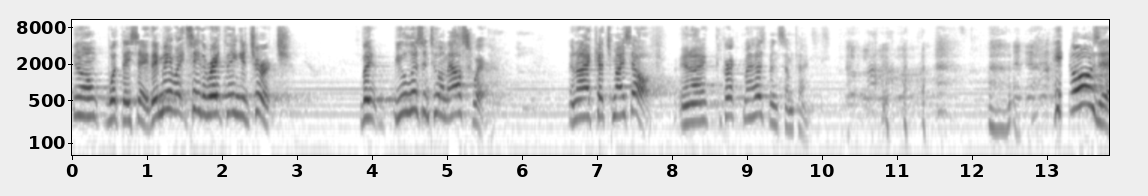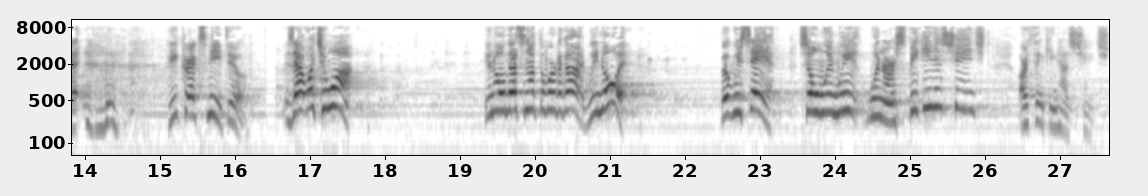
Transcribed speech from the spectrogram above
you know, what they say. They may might say the right thing in church. But you listen to them elsewhere. And I catch myself. And I correct my husband sometimes. he knows it. he corrects me too. Is that what you want? You know, that's not the word of God. We know it. But we say it. So when we, when our speaking is changed, our thinking has changed.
